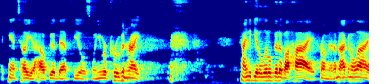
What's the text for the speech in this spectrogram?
I can't tell you how good that feels when you were proven right. kind of get a little bit of a high from it, I'm not going to lie.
